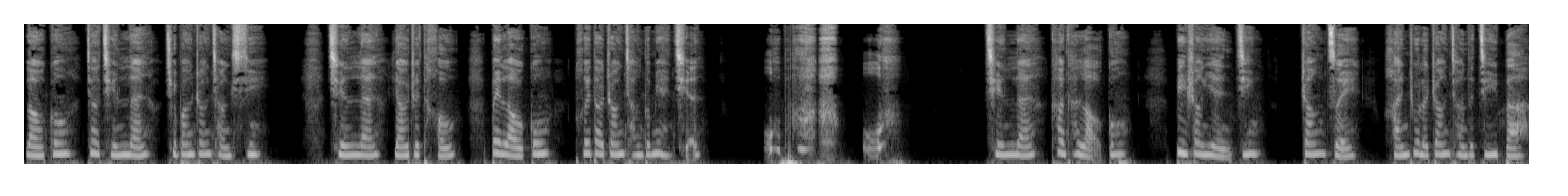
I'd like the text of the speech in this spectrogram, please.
老公叫秦岚去帮张强吸。秦岚摇着头。被老公推到张强的面前，我怕我。秦岚看看老公，闭上眼睛，张嘴含住了张强的鸡巴。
